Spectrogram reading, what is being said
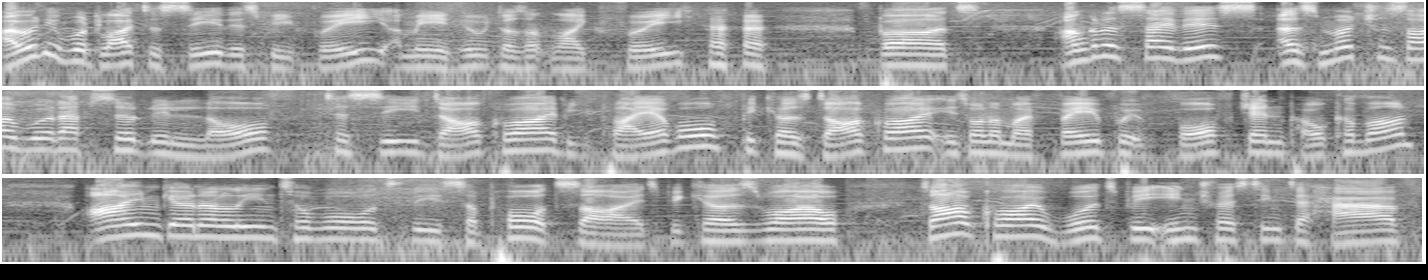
I really would like to see this be free. I mean, who doesn't like free? but I'm going to say this, as much as I would absolutely love to see Darkrai be playable, because Darkrai is one of my favourite 4th gen Pokemon, I'm going to lean towards the support side, because while Darkrai would be interesting to have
